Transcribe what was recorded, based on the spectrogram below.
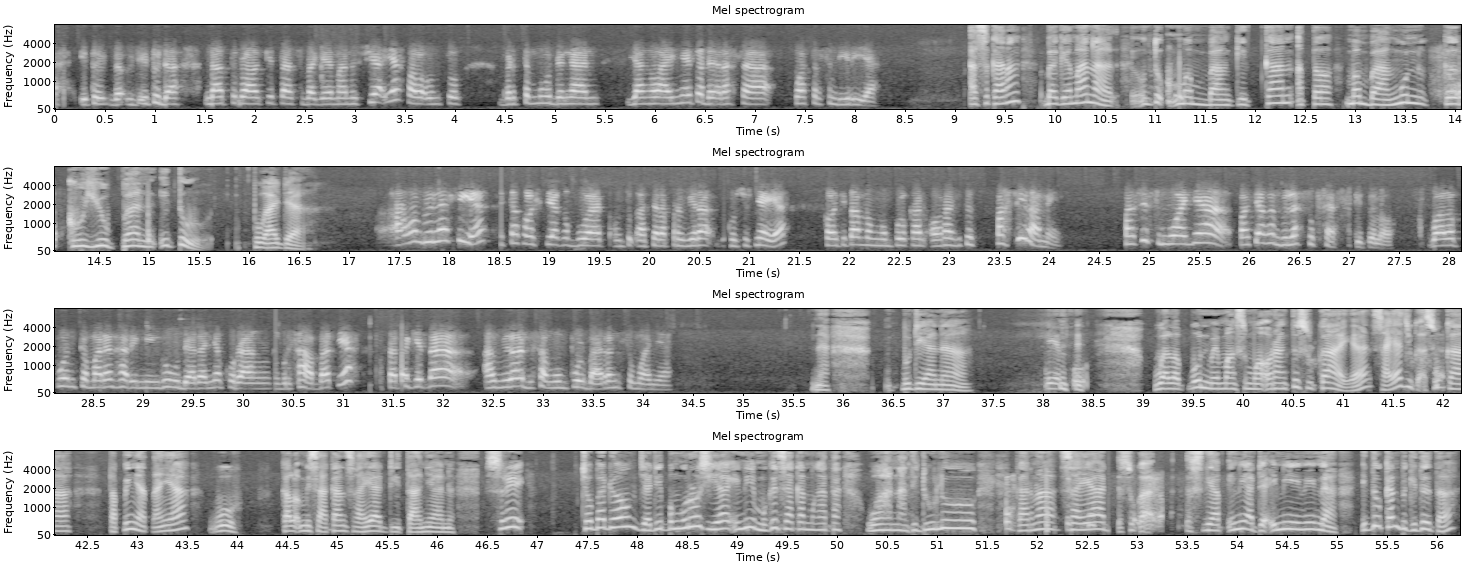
ya itu itu udah natural kita sebagai manusia ya. Kalau untuk bertemu dengan yang lainnya itu ada rasa puas tersendiri ya. Ah, sekarang bagaimana untuk membangkitkan atau membangun keguyuban itu Bu Aida Alhamdulillah sih ya. Kita kalau setiap ngebuat untuk acara perwira khususnya ya, kalau kita mengumpulkan orang itu pasti rame. Pasti semuanya, pasti alhamdulillah sukses gitu loh. Walaupun kemarin hari Minggu udaranya kurang bersahabat ya, tapi kita alhamdulillah bisa ngumpul bareng semuanya. Nah, Bu Diana, Iya, Bu. Walaupun memang semua orang itu suka ya, saya juga suka. Tapi nyatanya, wuh, kalau misalkan saya ditanya, Sri, coba dong jadi pengurus ya. Ini mungkin saya akan mengatakan wah nanti dulu. Karena saya suka setiap ini ada ini ini. Nah itu kan begitu toh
